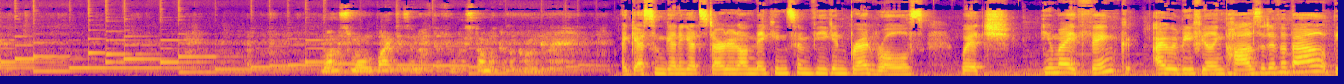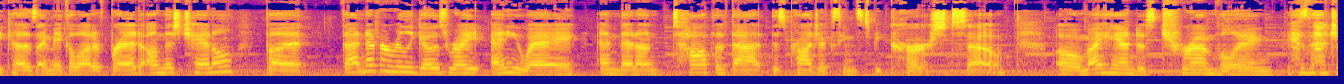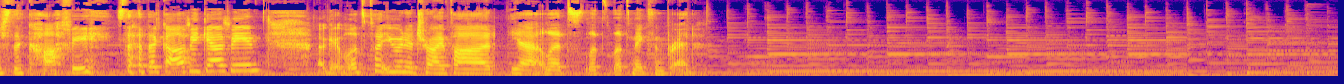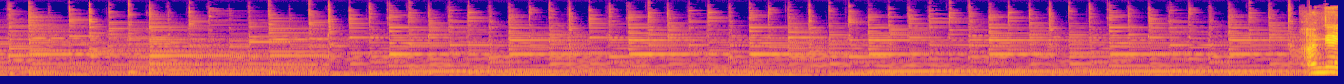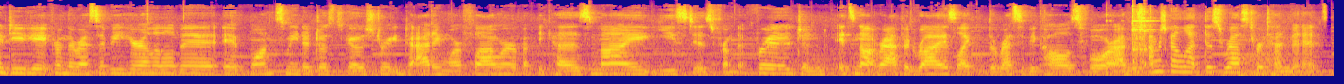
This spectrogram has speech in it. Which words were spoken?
One small bite is enough to fill the stomach of a grown man. I guess I'm gonna get started on making some vegan bread rolls, which you might think I would be feeling positive about because I make a lot of bread on this channel, but that never really goes right anyway. And then on top of that, this project seems to be cursed, so oh, my hand is trembling. Is that just the coffee? Is that the coffee caffeine? Okay, well, let's put you in a tripod. Yeah, let's let's let's make some bread. I'm gonna deviate from the recipe here a little bit. It wants me to just go straight into adding more flour, but because my yeast is from the fridge and it's not rapid rise like the recipe calls for, I'm just, I'm just gonna let this rest for 10 minutes.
